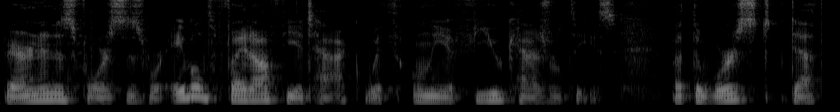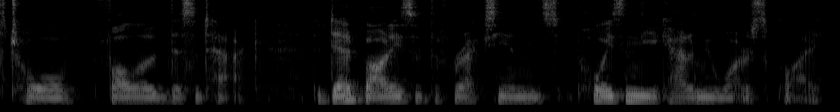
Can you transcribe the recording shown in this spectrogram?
Barrin and his forces were able to fight off the attack with only a few casualties, but the worst death toll followed this attack. The dead bodies of the Phyrexians poisoned the Academy water supply.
